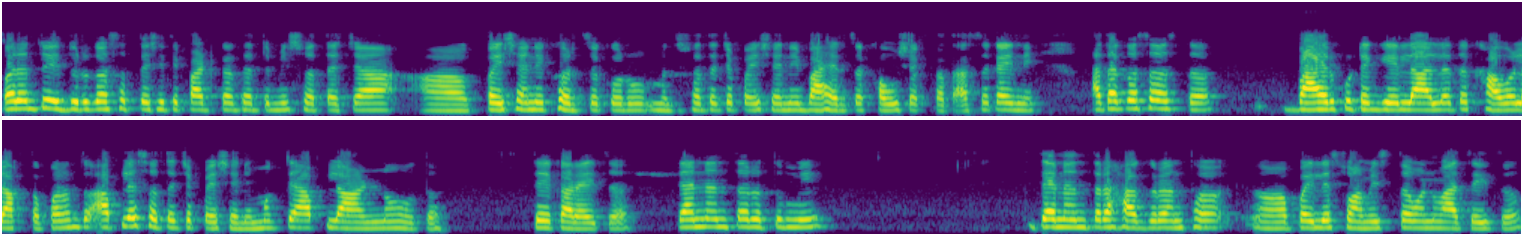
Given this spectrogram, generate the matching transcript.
परंतु हे दुर्गा सप्तशती पाठ करता तुम्ही स्वतःच्या पैशाने खर्च करू म्हणजे स्वतःच्या पैशाने बाहेरचं खाऊ शकतात असं काही नाही. आता कसं असतं बाहेर कुठे गेलं आलं तर खावं लागतं परंतु आपल्या स्वतःच्या पैशाने मग ते आपलं आणणं होतं ते करायचं. त्यानंतर तुम्ही त्यानंतर हा ग्रंथ पहिले स्वामी स्तवन वाचायचं.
